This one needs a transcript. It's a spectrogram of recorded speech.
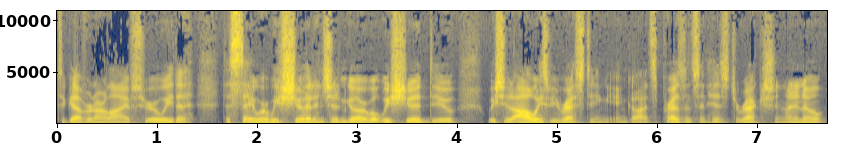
to govern our lives? Who are we to, to say where we should and shouldn't go or what we should do? We should always be resting in God's presence and His direction. I know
